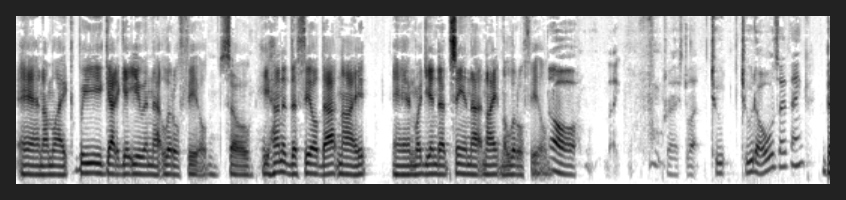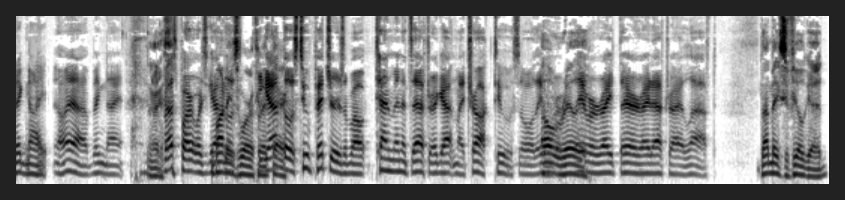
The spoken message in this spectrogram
And I'm like, we got to get you in that little field. So he hunted the field that night. And what you end up seeing that night in the little field? Oh, like Christ, what two two does I think. Big night. Oh yeah, big night. Nice. The best part was you got Money's those, worth you right got there. those two pictures about ten minutes after I got in my truck too. So they Oh, were, really? they were right there right after I left. That makes you feel good.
